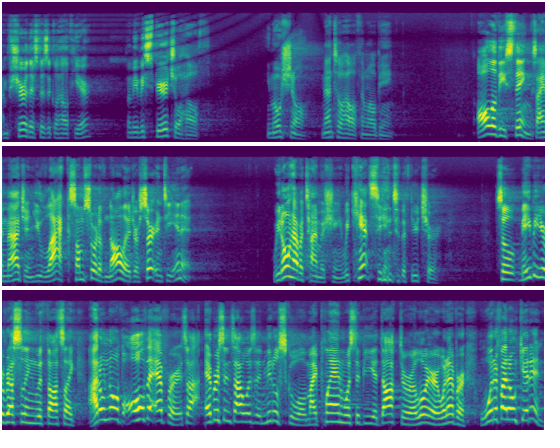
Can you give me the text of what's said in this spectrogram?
I'm sure there's physical health here, but maybe spiritual health, emotional, mental health, and well being. All of these things, I imagine, you lack some sort of knowledge or certainty in it. We don't have a time machine, we can't see into the future. So maybe you're wrestling with thoughts like, I don't know if all the effort, so ever since I was in middle school, my plan was to be a doctor or a lawyer or whatever. What if I don't get in?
